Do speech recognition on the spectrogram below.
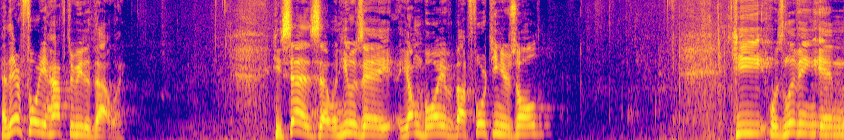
And therefore, you have to read it that way. He says that when he was a, young boy of about 14 years old, he was living in,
